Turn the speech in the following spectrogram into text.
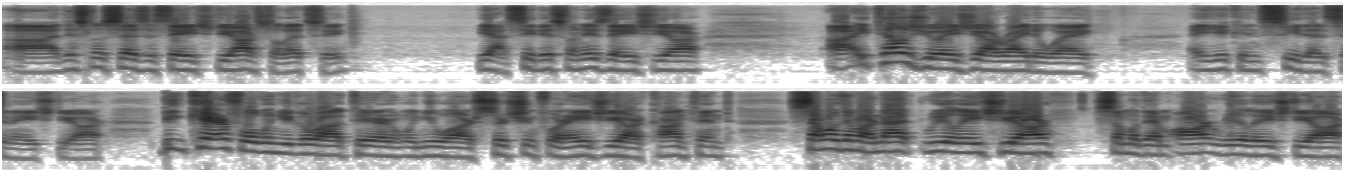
uh, this one says it's HDR so let's see. Yeah see this one is the HDR uh, it tells you HDR right away, and you can see that it's an HDR. Be careful when you go out there when you are searching for HDR content. Some of them are not real HDR. Some of them are real HDR.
